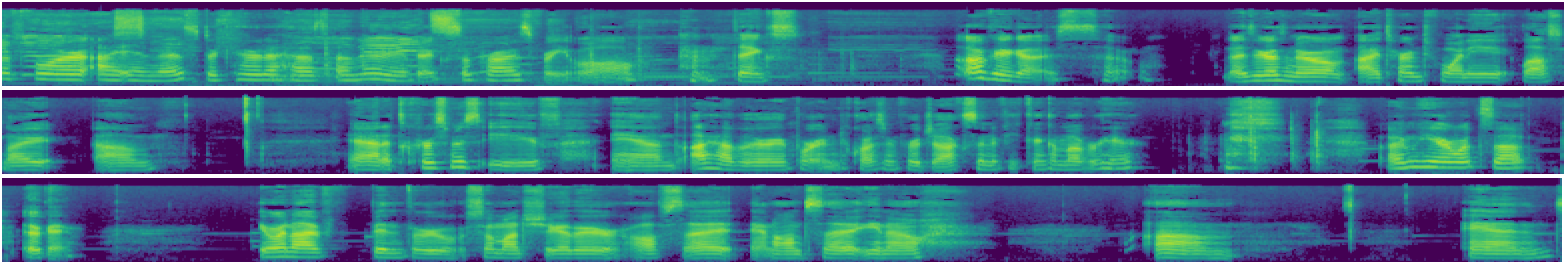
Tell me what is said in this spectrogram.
before I end this, Dakota has a very big surprise for you all. Thanks. Okay, guys, so as you guys know, I turned 20 last night, um, and it's Christmas Eve, and I have a very important question for Jackson if you can come over here. I'm here, what's up? Okay. You and I've been through so much together, offset and onset, you know. Um, and,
